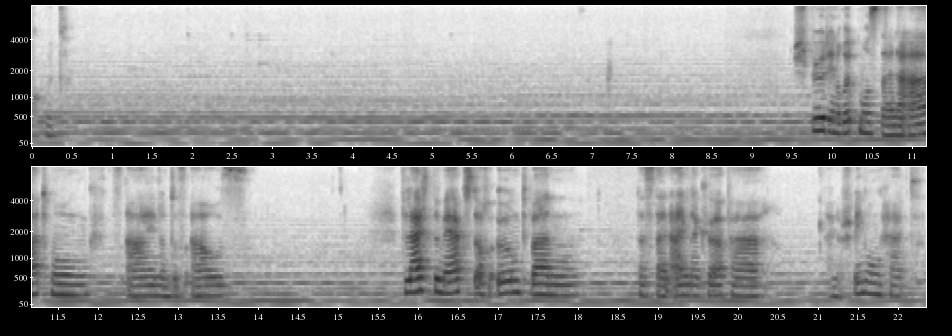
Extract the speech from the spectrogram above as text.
Gut. Spür den Rhythmus deiner Atmung, das Ein- und das Aus. Vielleicht bemerkst du auch irgendwann, dass dein eigener Körper eine Schwingung hat.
